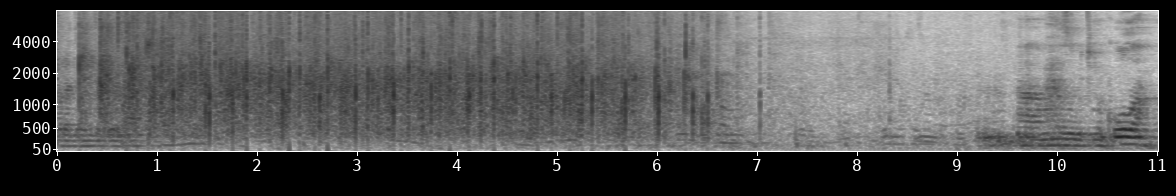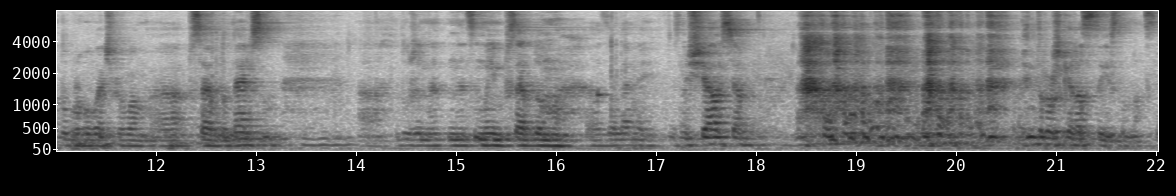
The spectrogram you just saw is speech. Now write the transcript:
коротенька біографія. Мене звуть Микола. Доброго вечора вам. Псевдо Нельсон. Дуже над цим моїм псевдом зелений знущався. Він трошки расист у нас.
